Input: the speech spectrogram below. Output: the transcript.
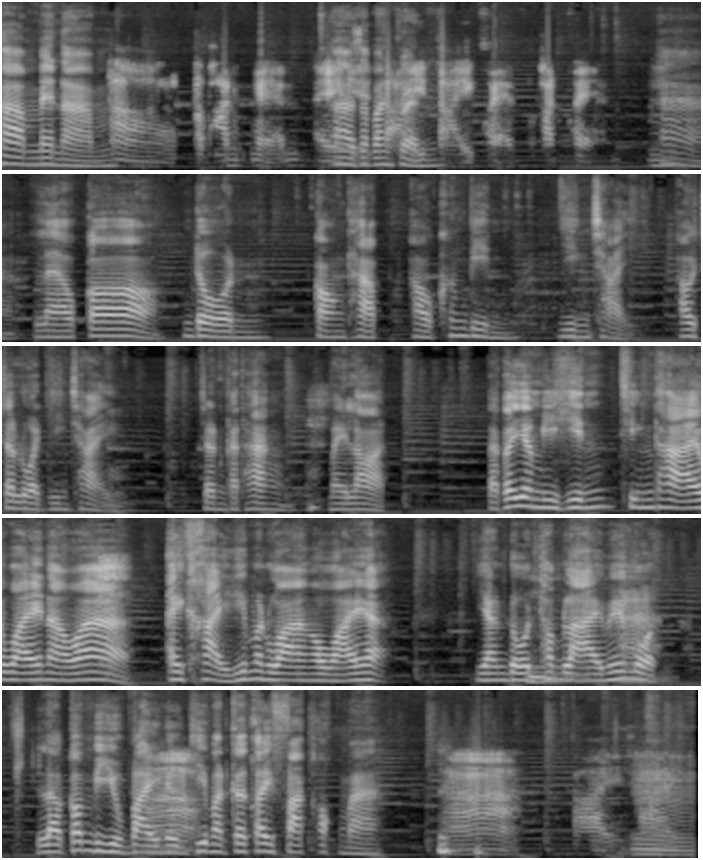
ข้ามแม่น้ำอ่าสะพานแขวนไอ้อ่าสะพานแขวนสายสายแขวนสะพานแขวนอืมอ่าแล้วก็โดนกองทัพเอาเครื่องบินยิงไฉเอาจรวดยิงไฉจนกระทั่งไม่รอด แต่ก็ยังมีหินทิ้งท้ายไว้นะว่า ไอ้ไข่ที่มันวางเอาไว้อะยังโดนทำลายไม่หมด แล้วก็มีอยู่ใบหนึ่งอ่าที่มันค่อยๆฟักออกมาอ่าใช่อืใช่ม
